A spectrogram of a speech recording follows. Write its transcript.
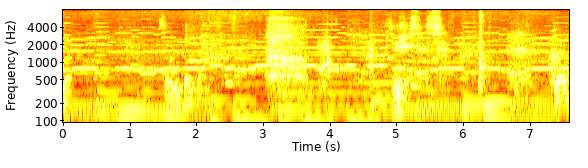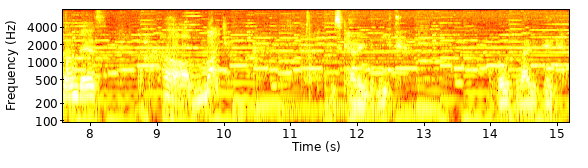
Yep. So we go down. Jesus. Well done, Des. Oh, Mike. He's carrying the meat. The whole bloody thing.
